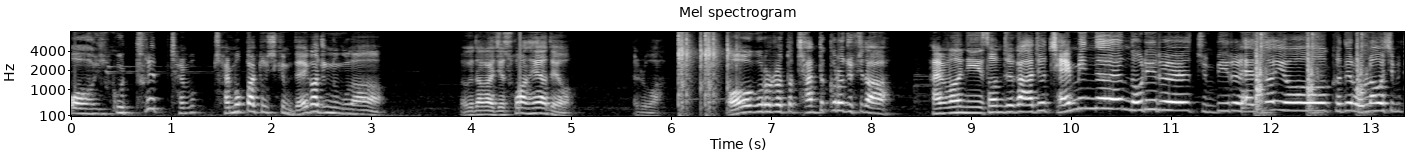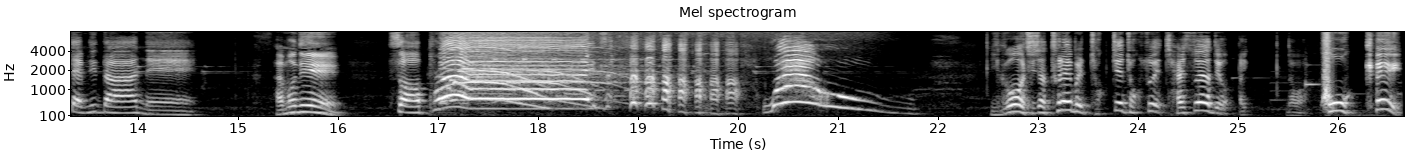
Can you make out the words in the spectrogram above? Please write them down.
어 이거 trap 잘못 잘못 발동시키면 내가 죽는구나 여기다가 이제 소환해야 돼요 일로 와 어그로를 또 잔뜩 끌어줍시다 할머니 손주가 아주 재밌는 놀이를 준비를 했어요. 그대로 올라오시면 됩니다. 네. 할머니 surprise! Wow! 이거 진짜 트랩을 적재적소에 잘 써야 돼요. 아이, 나와. 오케이!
